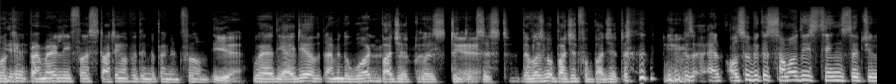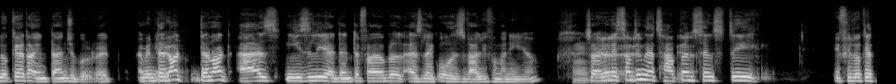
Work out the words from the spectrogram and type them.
working Yeah. primarily first starting off with independent film. Yeah. Where the idea of I mean the word budget was didn't Yeah. exist. There was no budget for budget. because, and also because some of these things that you look at are intangible, right? I mean they're Yeah. not they're not as easily identifiable as like, oh, there's value for money here. so I mean it's something that's happened since the if you look at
